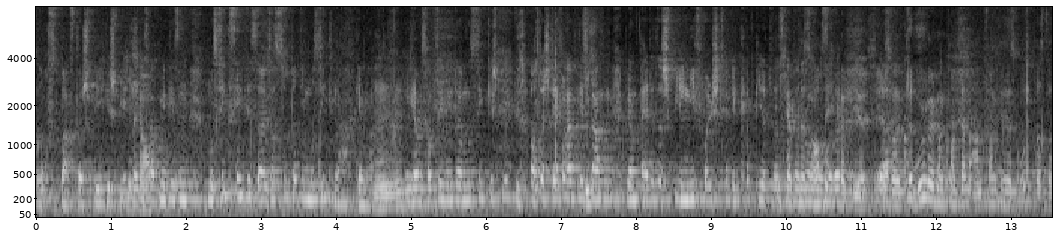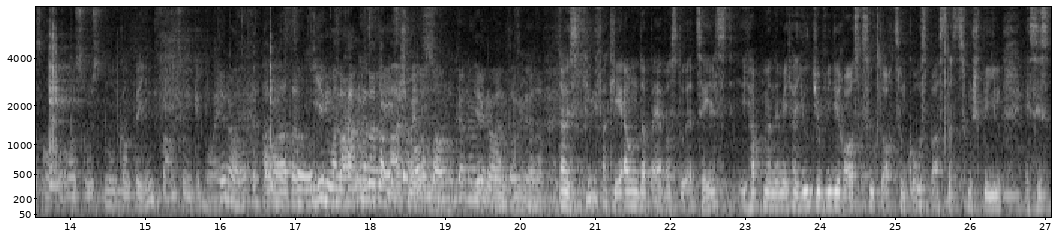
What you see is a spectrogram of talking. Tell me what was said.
Ghostbusters-Spiel gespielt, Ich weil das hat mit diesem Musiksynthesizer super die Musik nachgemacht. Und ich habe es hauptsächlich in der Musik gespielt. auch der Stefan hat gestanden, wir haben beide das Spiel nie vollständig kapiert. Was Ich habe da das auch nicht kapiert. Ja. Das war cool, weil man konnte am Anfang dieses Ghostbusters-Auto ausrüsten und konnte hinfahren zu dem Gebäude. Genau. Und dann Aber dann, du irgendwann kam immer der Marshmallow. können, Irgendwann genau, kam immer dafür. der Da ist viel Verklärung dabei, was du erzählst. Ich habe mir nämlich ein YouTube-Video rausgesucht, auch zum Ghostbusters, zum Spiel. Es ist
